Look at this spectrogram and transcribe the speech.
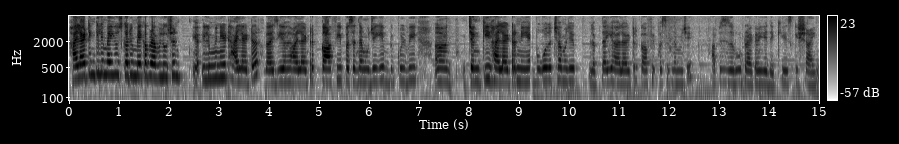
हाइलाइटिंग के लिए मैं यूज़ कर रही हूँ makeup revolution illuminate highlighter guys ये हाइलाइटर काफ़ी पसंद है मुझे। ये बिल्कुल भी चंकी हाइलाइटर नहीं है। बहुत अच्छा मुझे लगता है ये हाइलाइटर काफ़ी पसंद है मुझे। आप इसे ज़रूर ट्राई करें देखिए इसकी shine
